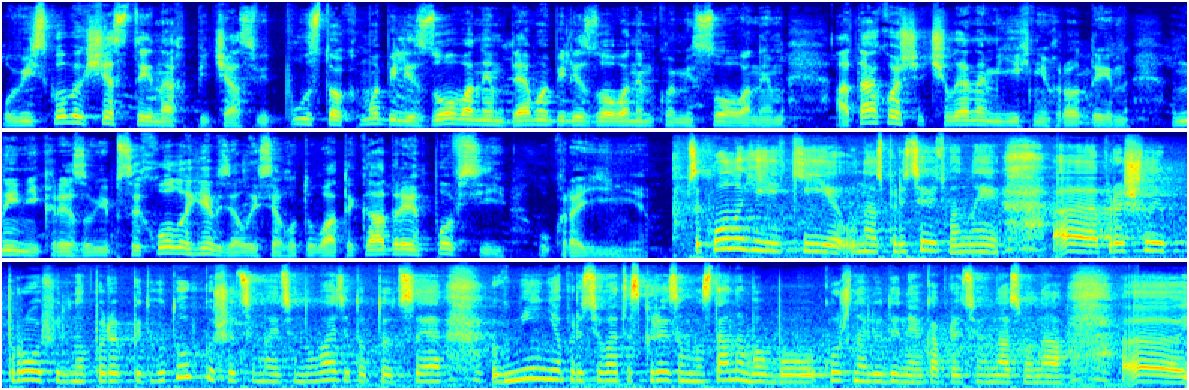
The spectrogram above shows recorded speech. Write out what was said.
у військових частинах під час відпусток, мобілізованим, демобілізованим, комісованим, а також членам їхніх родин. Нині кризові психологи взялися готувати кадри по всій Україні. Психологи, які у нас працюють, вони е, пройшли профільну перепідготовку, що це мається на увазі. Тобто, це вміння працювати з кризовим станом, бо кожна людина, яка працює у нас, вона е,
